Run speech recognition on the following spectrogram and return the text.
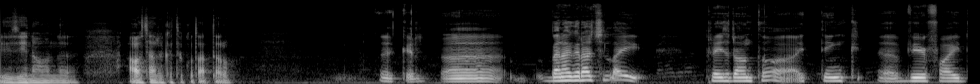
የዜናውን አውታር ከተቆጣጠረው። ትክክል። በነገራችን ላይ ፕሬዚዳንቷ I think verified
